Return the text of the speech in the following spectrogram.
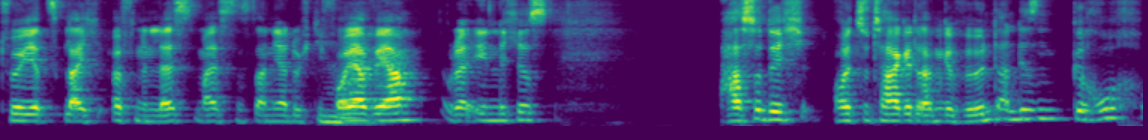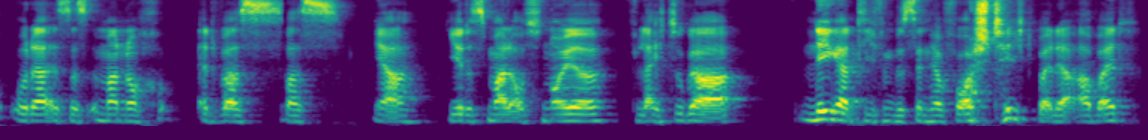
Tür jetzt gleich öffnen lässt. Meistens dann ja durch die mhm. Feuerwehr oder ähnliches. Hast du dich heutzutage daran gewöhnt an diesen Geruch oder ist das immer noch etwas, was ja jedes Mal aufs Neue vielleicht sogar negativ ein bisschen hervorsticht bei der Arbeit?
